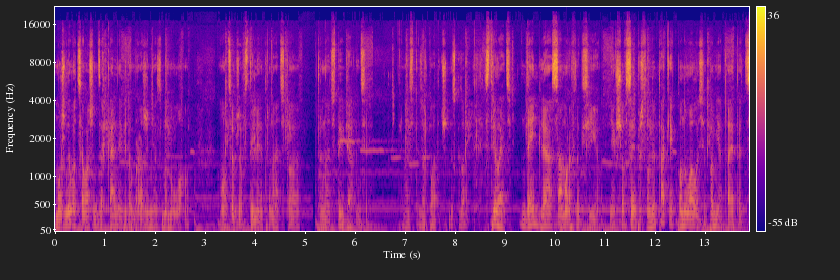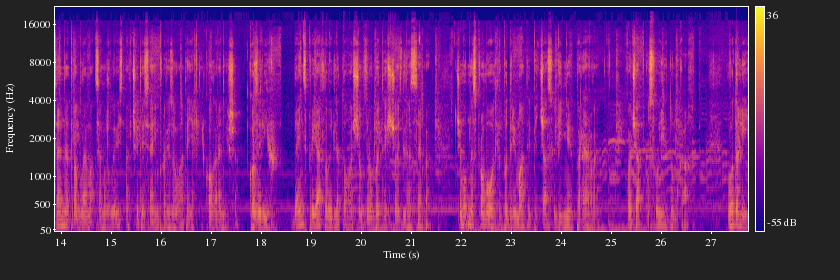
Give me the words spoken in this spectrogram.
Можливо, це ваше дзеркальне відображення з минулого. О, це вже в стилі 13-ї 13 п'ятниці. 13 зарплати, чи не сказав. Стрілець день для саморефлексії. Якщо все пішло не так, як планувалося, пам'ятайте, це не проблема, це можливість навчитися імпровізувати як ніколи раніше. Козиріг день сприятливий для того, щоб зробити щось для себе. Чому б не спробувати подрімати під час обідньої перерви, хоча б у своїх думках. Водолій.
